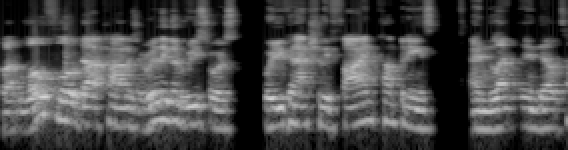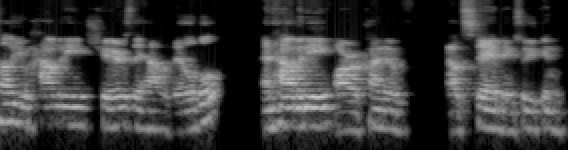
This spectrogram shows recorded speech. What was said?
But lowfloat.com is a really good resource where you can actually find companies and let and they'll tell you how many shares they have available and how many are kind of outstanding, so you can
